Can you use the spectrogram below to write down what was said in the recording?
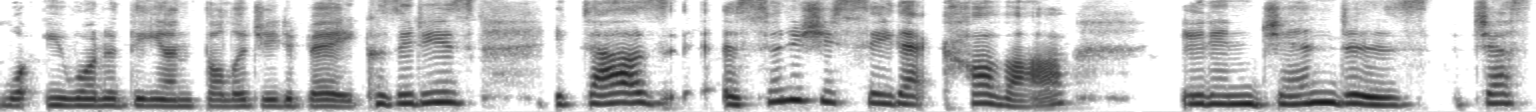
what you wanted the anthology to be. Because it is it does as soon as you see that cover it engenders just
